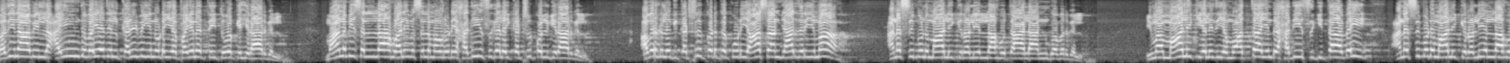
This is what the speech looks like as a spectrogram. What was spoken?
மதினாவில் ஐந்து வயதில் கல்வியினுடைய பயணத்தை துவக்குகிறார்கள். மாணவி சல்லாஹ் அலிவசல்லம் அவருடைய ஹதீஸுகளை கற்றுக்கொள்கிறார்கள். அவர்களுக்கு கற்றுக் கொடுக்கக்கூடிய ஆசான் யார் தெரியுமா? அனசிபுன் மாலிக் ரலியல்லாஹு தாலா அன்பு அவர்கள். இமாம் மாலிக் எழுதிய மொத்தா என்ற ஹதீஸ் கிதாபை அனசிபுடு மாலிக் ரலியல்லாஹு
